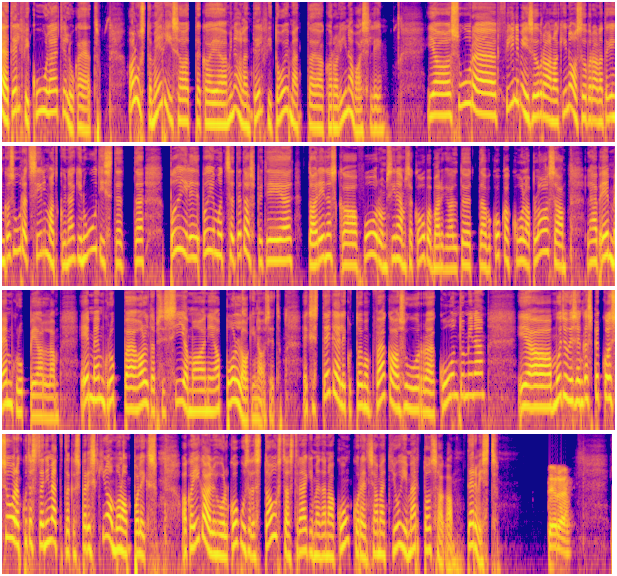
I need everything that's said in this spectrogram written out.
tere, Delfi kuulajad ja lugejad! alustame erisaatega ja mina olen Delfi toimetaja Karoliina Vasli ja suure filmisõbrana, kinosõbrana tegin ka suured silmad, kui nägin uudist, et põhili-, põhimõtteliselt edaspidi Tallinnas ka Foorum Cinemase kaubamärgi all töötav Coca-Cola Plaza läheb MM Grupi alla. MM Grupp haldab siis siiamaani Apollo kinosid. ehk siis tegelikult toimub väga suur koondumine ja muidugi see on ka spekulatsioon, et kuidas seda nimetada, kas päris kinomonopoliks, aga igal juhul kogu sellest taustast räägime täna Konkurentsiameti juhi Märt Otsaga, tervist! Tere!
